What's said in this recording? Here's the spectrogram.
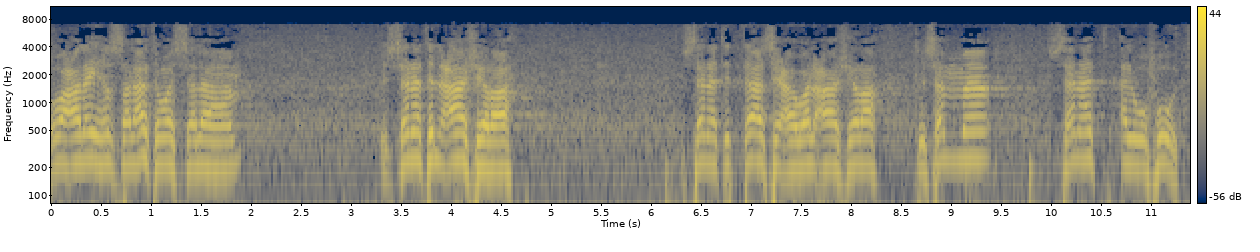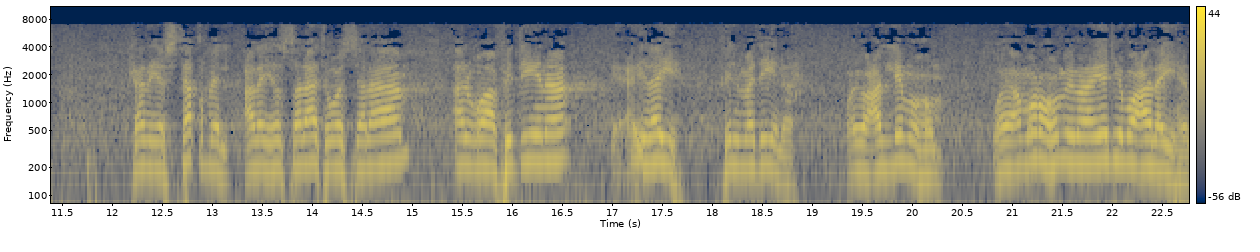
هو عليه الصلاة والسلام في السنة العاشرة السنة التاسعة والعاشرة تسمى سنة الوفود. كان يستقبل عليه الصلاة والسلام الوافدين إليه في المدينة ويعلمهم ويأمرهم بما يجب عليهم.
